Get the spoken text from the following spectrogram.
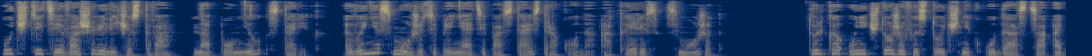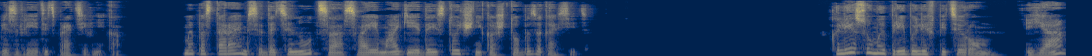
«Учтите, ваше величество», — напомнил старик. «Вы не сможете принять ипостась дракона, а Кэрис сможет». Только уничтожив источник, удастся обезвредить противника. Мы постараемся дотянуться своей магией до источника, чтобы загасить. К лесу мы прибыли в пятером. Я,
